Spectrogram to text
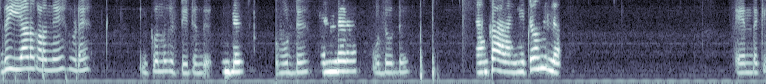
ഇത് ഈയാണോ കളഞ്ഞേ ഇവിടെ? എനിക്കൊന്ന് കിട്ടിയിട്ടുണ്ട്. വുഡ് വുഡ് വുഡ് ഞാൻ കളഞ്ഞിട്ടൊന്നുമില്ല. എന്തൊക്കെ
